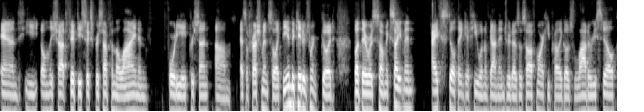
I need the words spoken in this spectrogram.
And he only shot 56% from the line and 48% um, as a freshman. So, like, the indicators weren't good, but there was some excitement. I still think if he wouldn't have gotten injured as a sophomore, he probably goes lottery still.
